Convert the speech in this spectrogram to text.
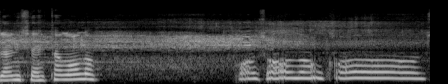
yani şeytan oğlum. Koş oğlum koş.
